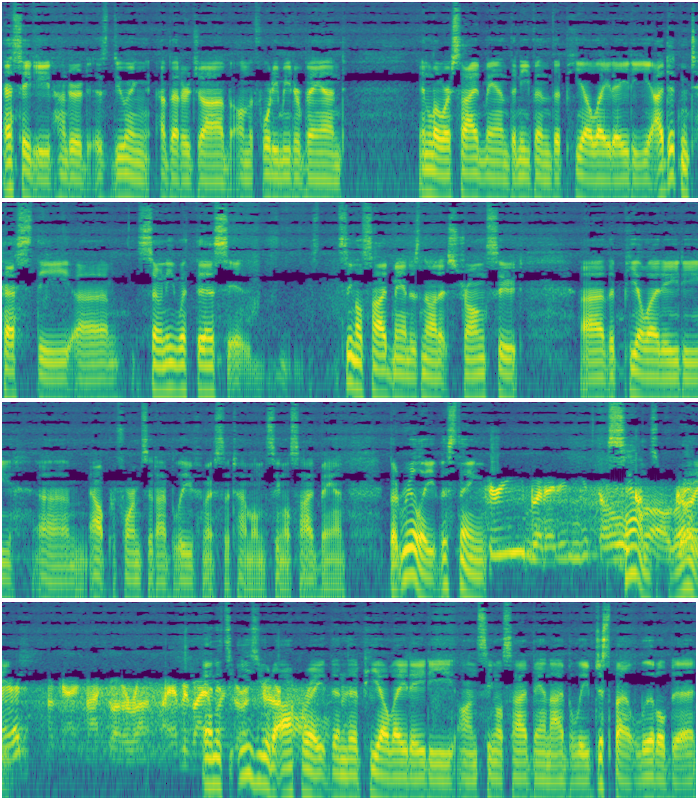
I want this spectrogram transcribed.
S8800 is doing a better job on the 40 meter band in lower sideband than even the PL880. I didn't test the um, Sony with this. It, single sideband is not its strong suit. Uh, the PL880 um, outperforms it, I believe, most of the time on single sideband. But really, this thing, Three, but I didn't get the whole Sounds call. Great. and it's easier to operate than the PL880 on single sideband, I believe, just by a little bit.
